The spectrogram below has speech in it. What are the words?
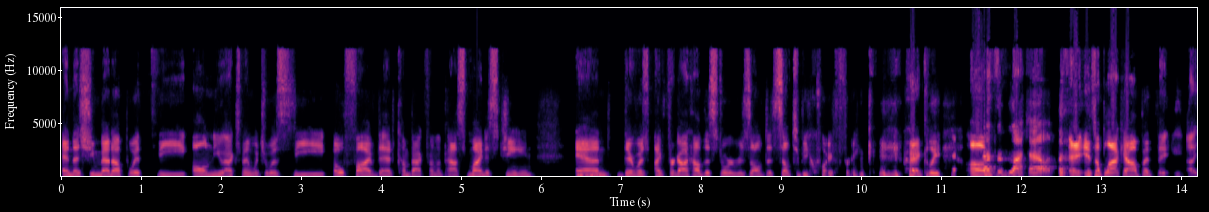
and then she met up with the all new X Men, which was the 05 that had come back from the past, minus Jean. And there was I forgot how the story resolved itself. To be quite frank, frankly, um, That's a blackout. it's a blackout. But the, uh,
